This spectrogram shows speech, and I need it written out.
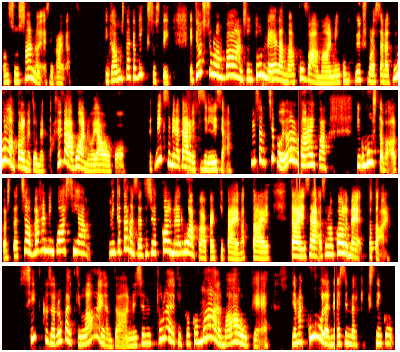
on sun sanojesi rajat mikä on musta aika viksusti. Että jos sulla on vaan sun tunne-elämää kuvaamaan, niin kuin yksi mulle sanoi, että mulla on kolme tunnetta, hyvää, huonoa ja ok. Että miksi minä tarvitsisin lisää? Mä sanoin, että se voi olla aika niin kuin mustavalkoista. Että se on vähän niin kuin asia, minkä tahansa, että syöt kolme ruokaa kaikki päivät tai, tai sä, sulla on kolme jotain. Sitten kun sä rupeatkin laajentamaan, niin se nyt tuleekin koko maailma aukeaa. Ja mä kuulen esimerkiksi niin kuin,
